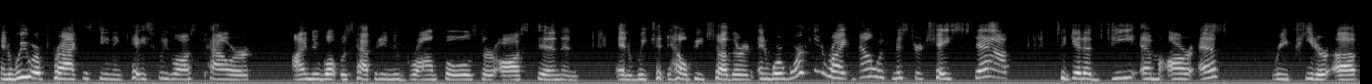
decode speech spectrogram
And we were practicing in case we lost power. I knew what was happening in New Braunfels or Austin, and and we could help each other. And, and we're working right now with Mr. Chase Stapp to get a GMRS repeater up.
